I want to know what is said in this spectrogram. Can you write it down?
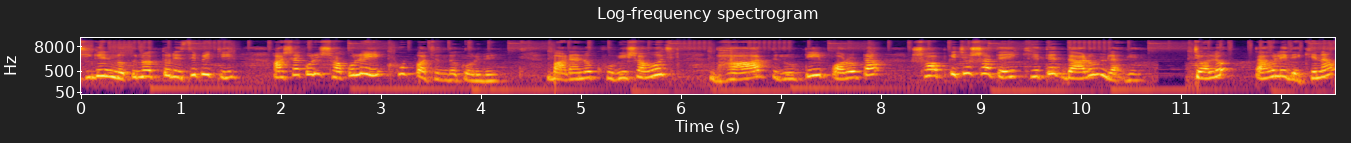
ঝিঙের নতুনত্ব রেসিপিটি আশা করি সকলেই খুব পছন্দ করবে। বানানো খুবই সহজ, ভাত, রুটি, পরোটা সব কিছুর সাথেই খেতে দারুণ লাগে। চলো তাহলে দেখে নাও।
